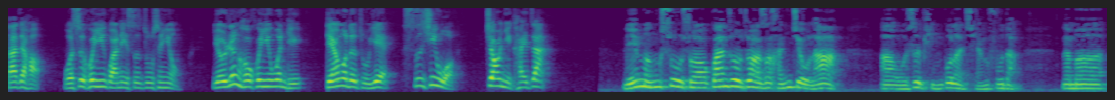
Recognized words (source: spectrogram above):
大家好，我是婚姻管理师朱生勇。有任何婚姻问题，点我的主页私信我，教你开战。联盟诉说关注朱老师很久了啊，我是评估了前夫的，那么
